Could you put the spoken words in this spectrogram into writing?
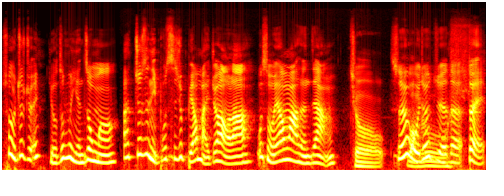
所以我就觉得，哎、欸，有这么严重吗？啊，就是你不吃就不要买就好啦，为什么要骂成这样？就所以我就觉得对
